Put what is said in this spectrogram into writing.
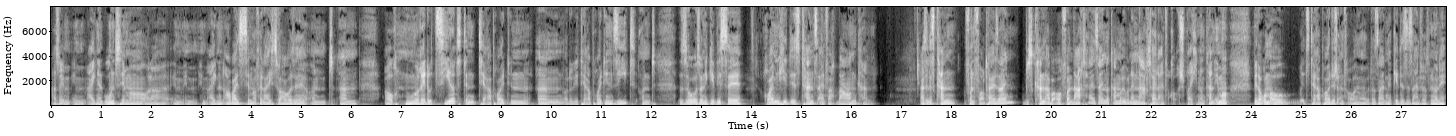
also im, im eigenen Wohnzimmer oder im, im, im eigenen Arbeitszimmer vielleicht zu Hause und ähm, auch nur reduziert den Therapeutin ähm, oder die Therapeutin sieht und so so eine gewisse räumliche Distanz einfach wahren kann. Also das kann von Vorteil sein, es kann aber auch von Nachteil sein, da kann man über den Nachteil einfach aussprechen und kann immer wiederum auch jetzt therapeutisch einfach auch immer wieder sagen, okay, das ist einfach nur eine,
